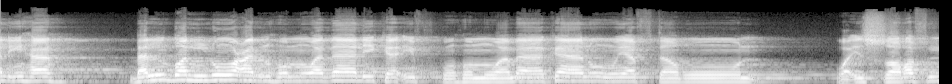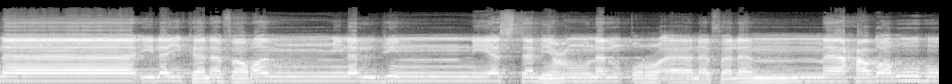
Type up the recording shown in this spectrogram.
آلهة بل ضلوا عنهم وذلك إفكهم وما كانوا يفترون. واذ صرفنا اليك نفرا من الجن يستمعون القرآن فلما حضروه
